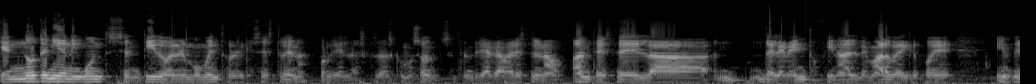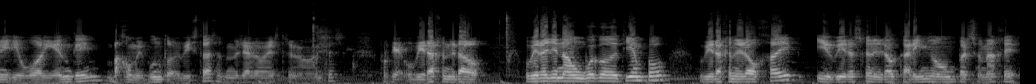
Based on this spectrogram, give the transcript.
que no tenía ningún sentido en el momento en el que se estrena, porque las cosas como son, se tendría que haber estrenado antes de la, del evento final de Marvel, que fue Infinity War y Endgame, bajo mi punto de vista, se tendría que haber estrenado antes, porque hubiera generado, hubiera llenado un hueco de tiempo, hubiera generado hype y hubieras generado cariño a un personaje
